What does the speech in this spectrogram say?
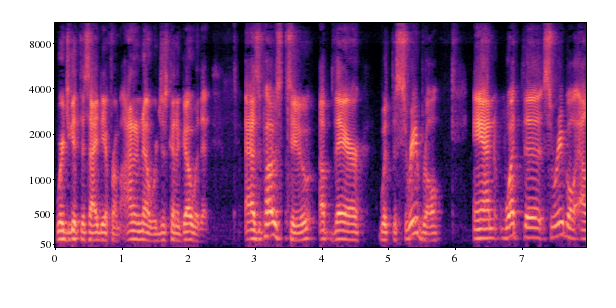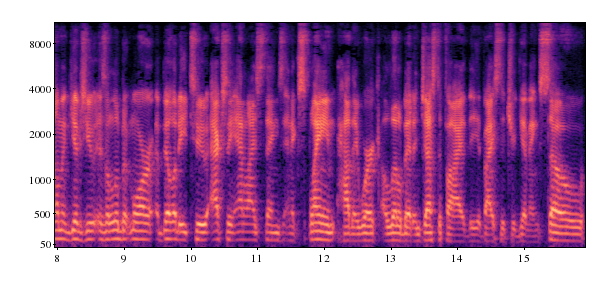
where'd you get this idea from. I don't know. We're just going to go with it. As opposed to up there with the cerebral. And what the cerebral element gives you is a little bit more ability to actually analyze things and explain how they work a little bit and justify the advice that you're giving. So,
